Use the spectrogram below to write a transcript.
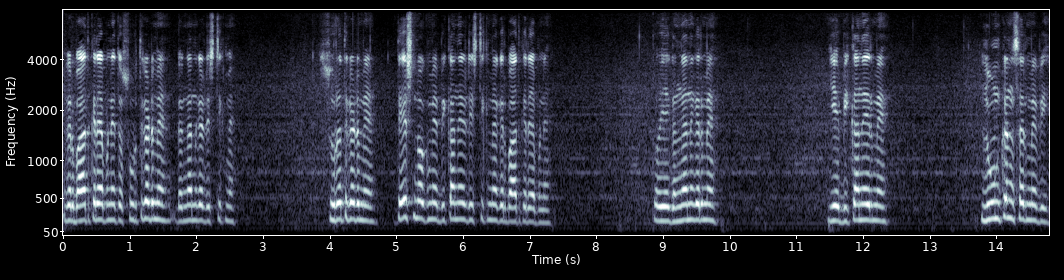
अगर बात करें अपने तो सूरतगढ़ में, गंगानगर डिस्ट्रिक्ट में, सूरतगढ़ में देशनोक में, बीकानेर डिस्ट्रिक्ट में अगर बात करें अपने तो ये गंगानगर में, ये बीकानेर में लूणकन सर में भी,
